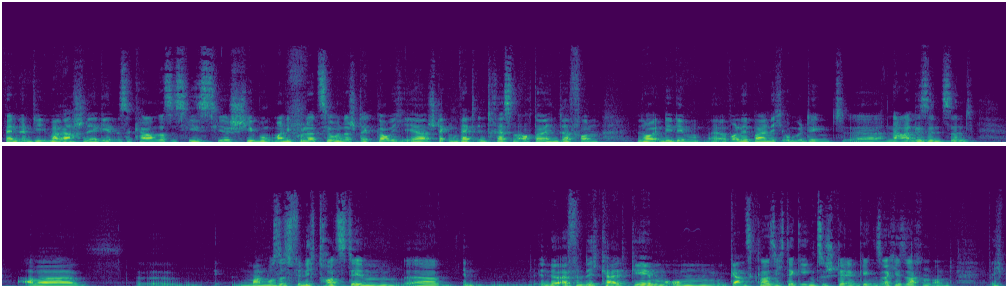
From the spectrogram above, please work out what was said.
wenn irgendwie überraschende Ergebnisse kamen, dass es hieß, hier Schiebung, Manipulation, da steckt, glaube ich, eher, stecken Wettinteressen auch dahinter von Leuten, die dem äh, Volleyball nicht unbedingt äh, nahe gesinnt sind. Aber äh, man muss es, finde ich, trotzdem äh, in, in der Öffentlichkeit geben, um ganz klar sich dagegen zu stellen, gegen solche Sachen. Und ich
